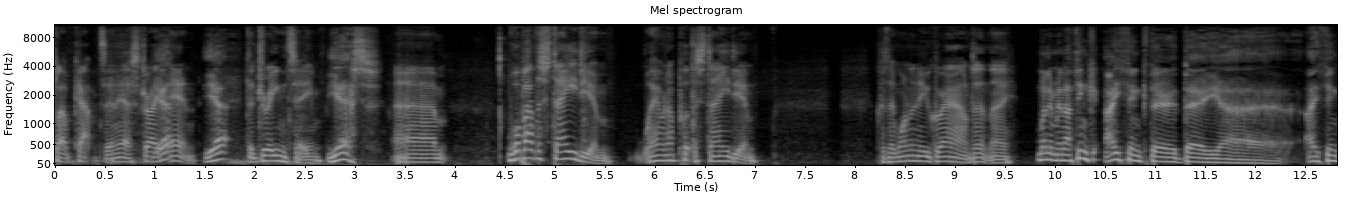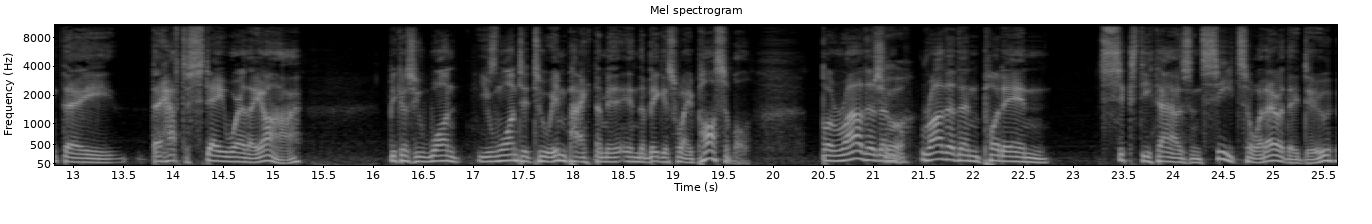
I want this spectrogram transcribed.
club captain. Yeah, straight Yeah, in. yeah. the dream team. yes. Um, what about the stadium? Where would I put the stadium? Because they want a new ground, don't they? Well, I mean, I think I think they they uh, I think they they have to stay where they are because you want you wanted to impact them in, in the biggest way possible. But rather than Sure. rather than put in sixty thousand seats or whatever they do,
